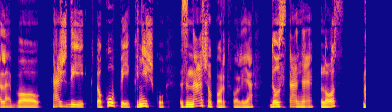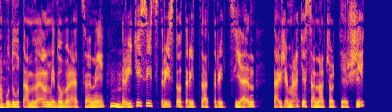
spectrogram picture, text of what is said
lebo každý, kto kúpi knižku z nášho portfólia, dostane los a budú tam veľmi dobré ceny. Hmm. 3333 cien, takže máte sa na čo tešiť.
